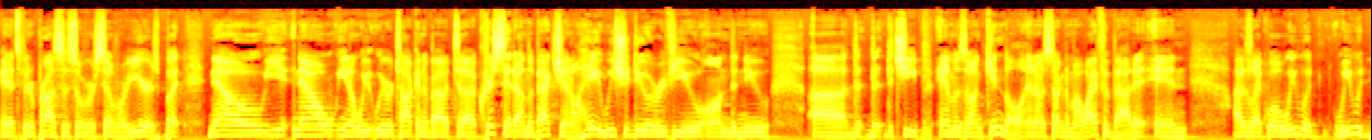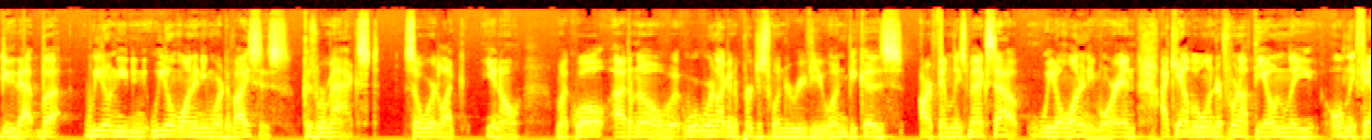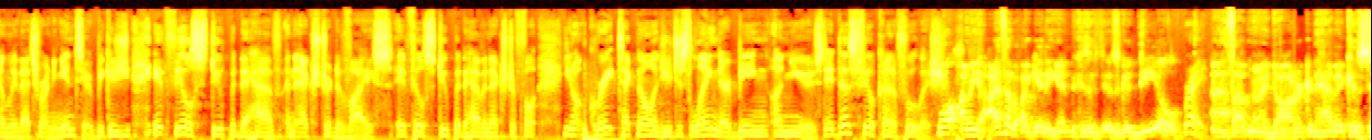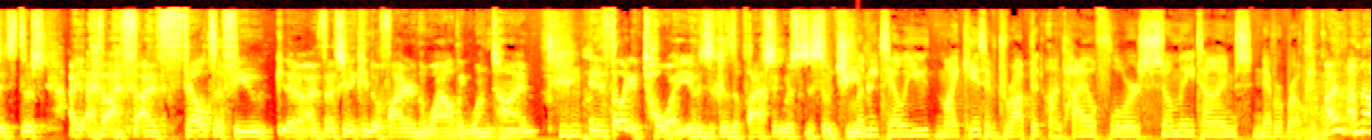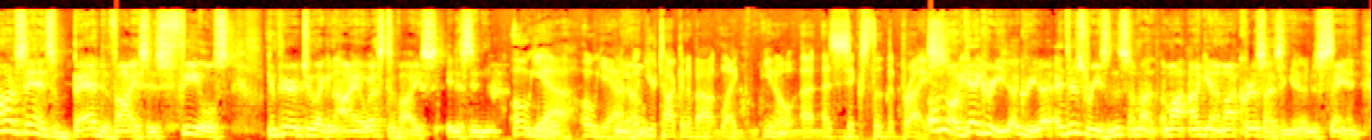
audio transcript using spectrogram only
And it's been a process over several years. But now, now you know, we, we were talking about. Uh, Chris said on the back channel, "Hey, we should do a review on the new, uh, the, the, the cheap Amazon Kindle." And I was talking to my wife about it, and I was like, "Well, we would we would do that, but we don't need any, we don't want any more devices because we're maxed." So we're like, you know, I'm like, well, I don't know. We're not going to purchase one to review one because our family's maxed out. We don't want any more, and I can't but wonder if we're not the only only family that's running into because it feels stupid to have an extra device. It feels stupid to have an extra phone. You know, great technology just laying there being unused. It does feel kind of foolish. Well, I mean, I thought about getting it because it was a good deal, right? And I thought my daughter could have it because it's there's I, have I've felt a few. Uh, I've, I've seen a Kindle Fire in the wild like one time, mm-hmm. and it felt like a toy. It was because the plastic was just so cheap. Let me tell you, my kids have dropped it on tile floors so many times, never broken. I'm, I'm not saying it's a bad device. It just feels compared to like an iOS device, it just didn't. Oh yeah, oh yeah. You know. But you're talking about like you know a, a, sixth of the price. Oh no, yeah, agreed, agreed. I, agree. there's reasons. I'm not. I'm not. Again, I'm not criticizing it. I'm just saying.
